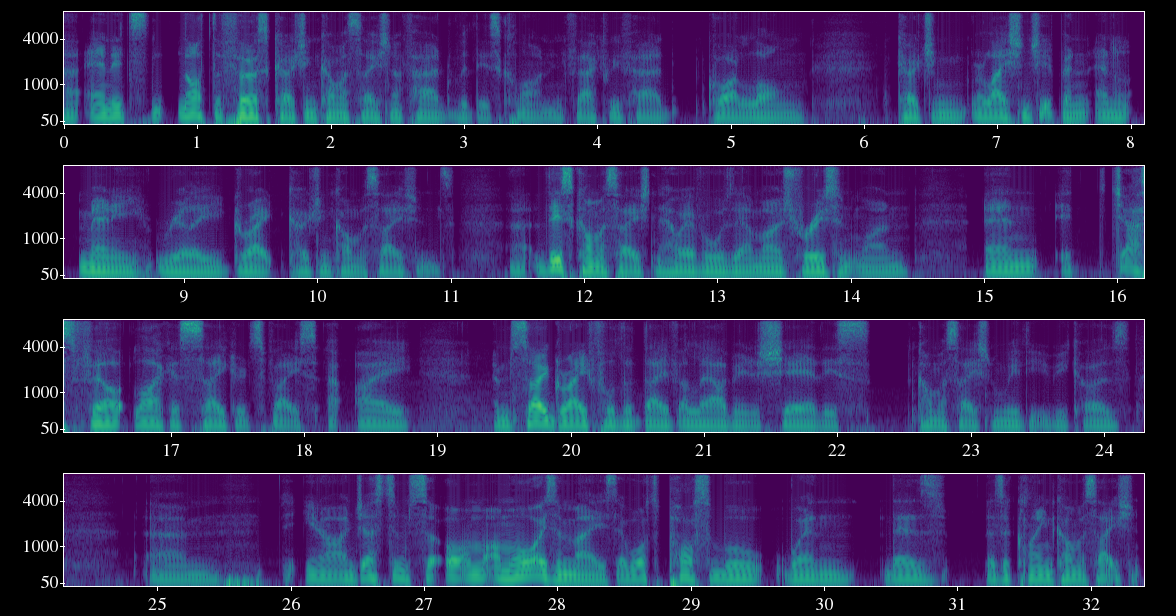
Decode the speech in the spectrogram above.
uh, and it's not the first coaching conversation I've had with this client. In fact, we've had quite a long coaching relationship and, and many really great coaching conversations. Uh, this conversation, however, was our most recent one, and it just felt like a sacred space. I am so grateful that they've allowed me to share this conversation with you because. Um, you know, I'm just so I'm, I'm always amazed at what's possible when there's there's a clean conversation.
